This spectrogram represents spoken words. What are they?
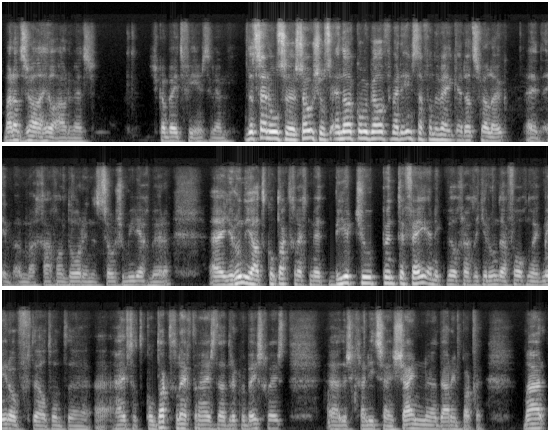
Maar dat is wel heel ouderwets. Dus je kan beter via Instagram. Dat zijn onze socials. En dan kom ik wel even bij de Insta van de week. En dat is wel leuk. We gaan gewoon door in het social media gebeuren. Jeroen die had contact gelegd met beertube.tv. En ik wil graag dat Jeroen daar volgende week meer over vertelt. Want hij heeft het contact gelegd en hij is daar druk mee bezig geweest. Uh, dus ik ga niet zijn shine daarin pakken. Maar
